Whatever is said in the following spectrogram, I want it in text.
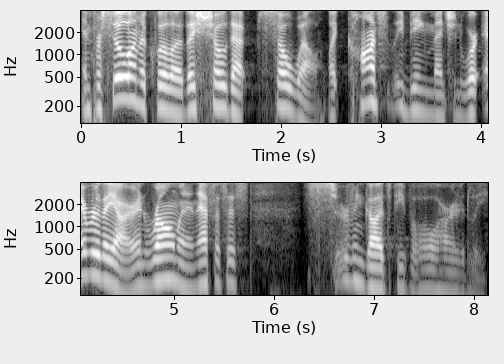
And Priscilla and Aquila, they show that so well, like constantly being mentioned wherever they are, in Rome and in Ephesus, serving God's people wholeheartedly.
